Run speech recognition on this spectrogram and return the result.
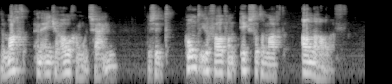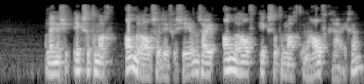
de macht een eentje hoger moet zijn. Dus dit komt in ieder geval van x tot de macht anderhalf. Alleen als je x tot de macht anderhalf zou differentiëren, dan zou je anderhalf x tot de macht een half krijgen.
